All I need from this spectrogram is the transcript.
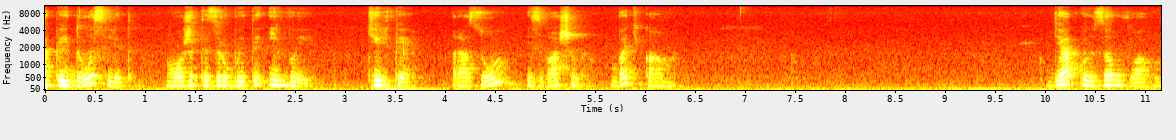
Такий дослід можете зробити і ви, тільки разом із вашими батьками. Дякую за увагу.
